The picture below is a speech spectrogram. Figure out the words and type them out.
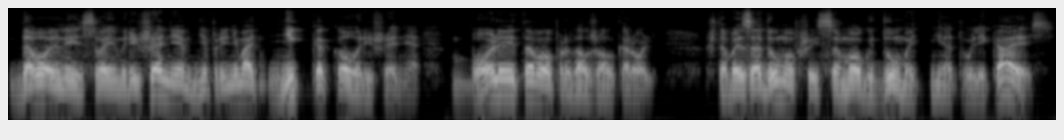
довольные своим решением не принимать никакого решения. «Более того, — продолжал король, чтобы задумавшийся мог думать, не отвлекаясь,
